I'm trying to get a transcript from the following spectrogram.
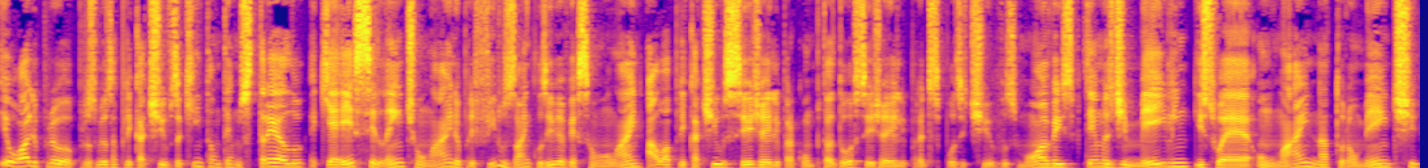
eu olho para os meus aplicativos aqui, então temos Trello, é, que é excelente online, eu prefiro usar inclusive a versão online ao aplicativo, seja ele para computador, seja ele para dispositivos móveis. Temas de mailing, isso é online naturalmente,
